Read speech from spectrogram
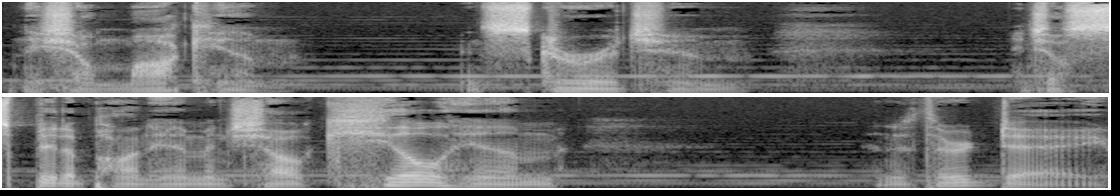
And they shall mock him and scourge him, and shall spit upon him and shall kill him. And the third day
